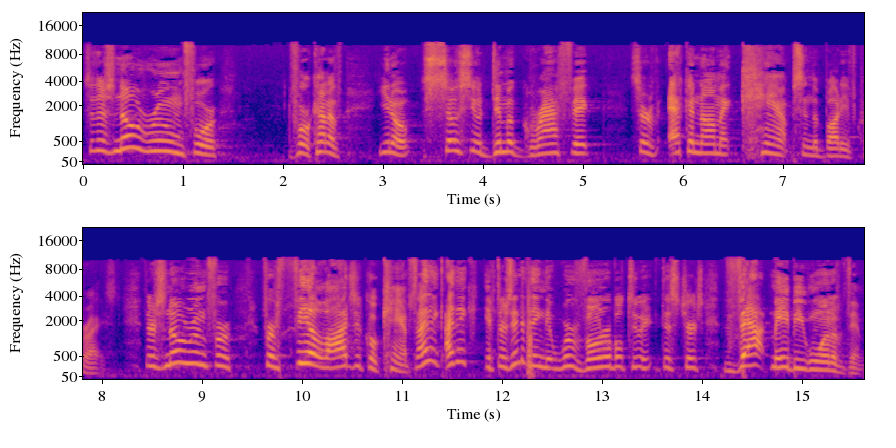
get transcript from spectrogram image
So there's no room for, for kind of, you know, socio-demographic, sort of economic camps in the body of Christ. There's no room for, for theological camps. I think, I think if there's anything that we're vulnerable to at this church, that may be one of them.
